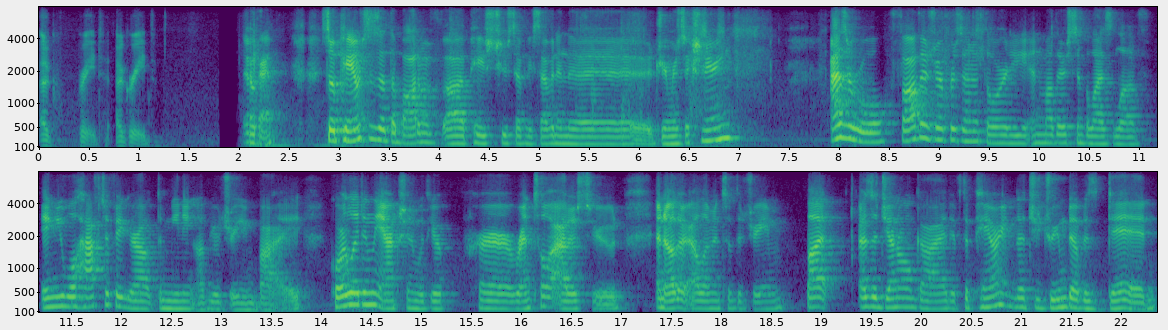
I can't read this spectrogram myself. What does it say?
Agreed. Agreed. Okay. So parents is at the bottom of uh, page 277 in the dreamers dictionary. As a rule fathers represent authority and mothers symbolize love and you will have to figure out the meaning of your dream by correlating the action with your parental attitude and other elements of the dream. But as a general guide if the parent that you dreamed of is dead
